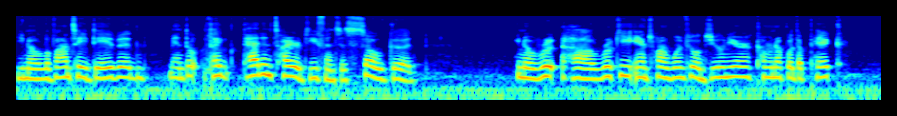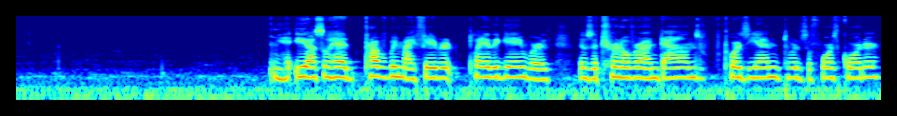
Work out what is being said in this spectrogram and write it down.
you know, Lavonte David, man, like that entire defense is so good. You know, uh, rookie Antoine Winfield Jr. coming up with a pick. He also had probably my favorite play of the game where there was a turnover on downs towards the end, towards the fourth quarter.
